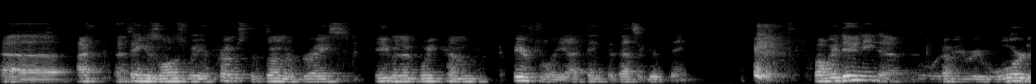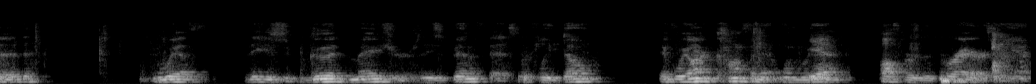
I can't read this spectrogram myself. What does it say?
uh, I, I think as long as we approach the throne of grace, even if we come fearfully, I think that that's a good thing. But we do need to, be rewarded with these good measures, these benefits, if we don't, if we aren't confident when we Yeah. offer the prayer to him.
